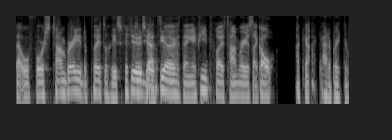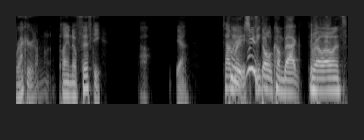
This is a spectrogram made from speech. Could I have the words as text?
that will force Tom Brady to play till he's 52. Dude, that's the other thing. If he plays Tom Brady, it's like, Oh, I got, I got to break the record. I'm playing to 50. Yeah, Tom Brady. please, please speak- don't come back, Terrell Owens.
